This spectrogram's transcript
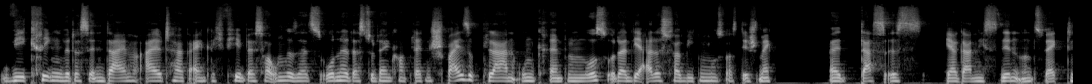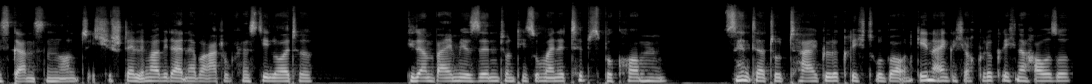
wie kriegen wir das in deinem Alltag eigentlich viel besser umgesetzt, ohne dass du deinen kompletten Speiseplan umkrempeln musst oder dir alles verbieten musst, was dir schmeckt. Weil das ist ja gar nicht Sinn und Zweck des Ganzen. Und ich stelle immer wieder in der Beratung fest, die Leute, die dann bei mir sind und die so meine Tipps bekommen, sind da total glücklich drüber und gehen eigentlich auch glücklich nach Hause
